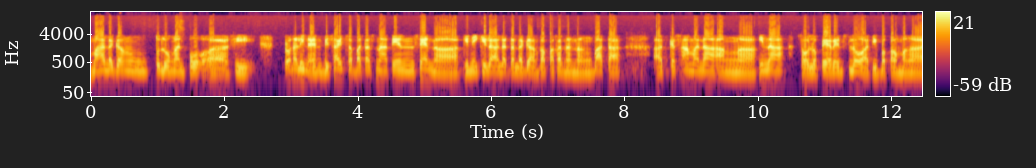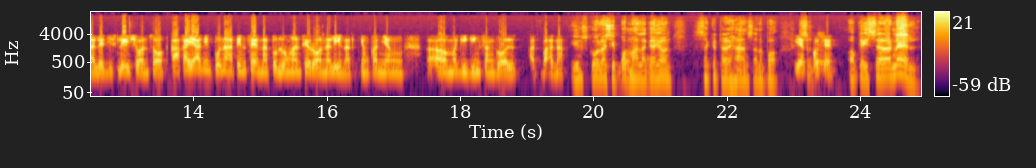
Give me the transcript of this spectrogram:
mahalagang tulungan po uh, si Ronaldin. And besides sa batas natin, Sen, na kinikilala talaga ang kapakanan ng bata at kasama na ang uh, ina, solo parents law at iba pang mga legislation. So, kakayanin po natin, Sen, na tulungan si Ronaldin at yung kanyang uh, magiging sanggol at baanak. Yung scholarship po, mahalaga yon Secretary Hans, ano po? Yes po, Sen. Okay, Sir Arnel.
